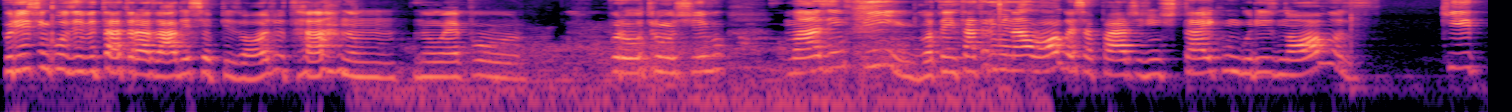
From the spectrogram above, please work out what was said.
Por isso, inclusive, tá atrasado esse episódio, tá? Não, não é por, por outro motivo. Mas, enfim, vou tentar terminar logo essa parte. A gente tá aí com guris novos que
